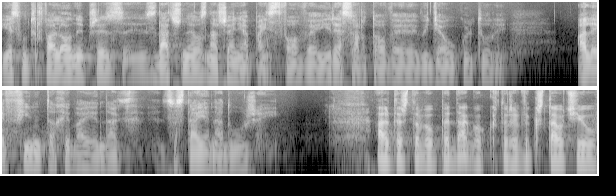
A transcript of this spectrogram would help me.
jest utrwalony przez znaczne oznaczenia państwowe i resortowe Wydziału Kultury, ale film to chyba jednak zostaje na dłużej. Ale też to był pedagog, który wykształcił,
